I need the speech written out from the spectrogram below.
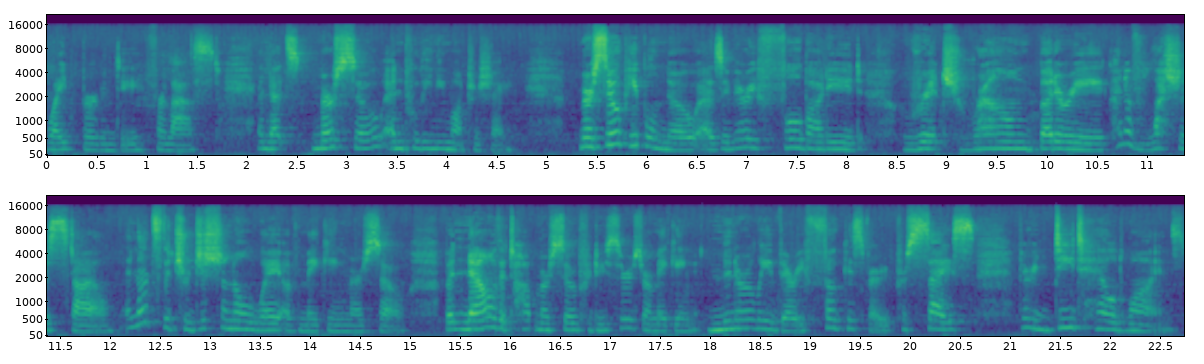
white Burgundy for last, and that's Meursault and Pouligny-Montrachet. Meursault people know as a very full-bodied rich, round, buttery, kind of luscious style. And that's the traditional way of making Meursault. But now the top Meursault producers are making minerally very focused, very precise, very detailed wines.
